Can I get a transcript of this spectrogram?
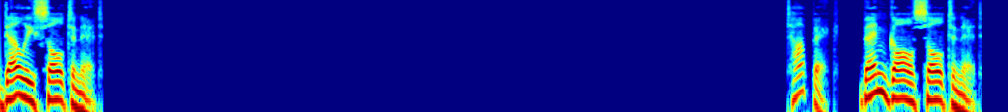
Delhi Sultanate. Bengal Sultanate.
